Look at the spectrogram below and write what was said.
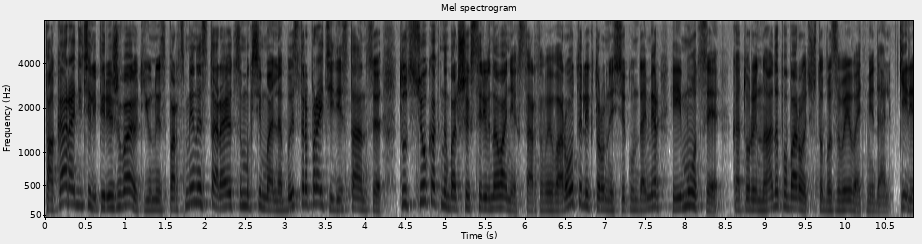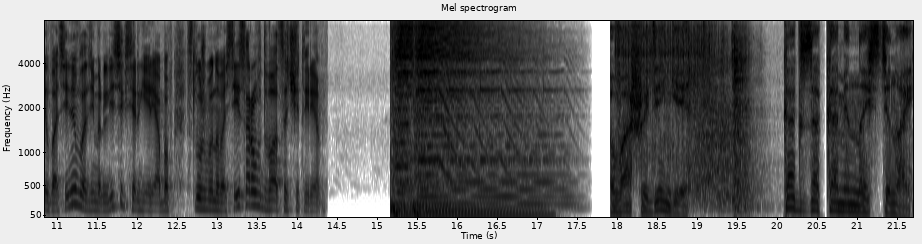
Пока родители переживают, юные спортсмены стараются максимально быстро пройти дистанцию. Тут все как на больших соревнованиях. Стартовые ворота, электронный секундомер и эмоции, которые надо побороть, чтобы завоевать медаль. Кирилл Васенин, Владимир Лисик, Сергей Рябов. Служба новостей Саров 24. Ваши деньги как за каменной стеной.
